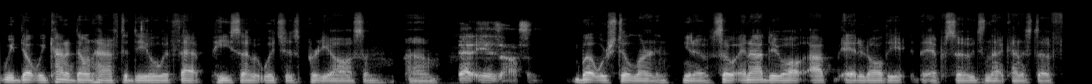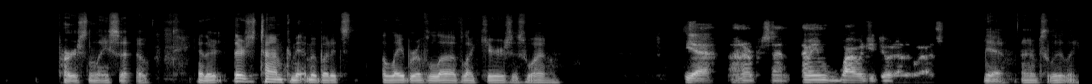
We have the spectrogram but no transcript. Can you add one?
we don't we kind of don't have to deal with that piece of it which is pretty awesome um That is awesome. but we're still learning you know so and i do all i edit all the the episodes and that kind of stuff personally so you know there, there's time commitment but it's a labor of love like yours as well Yeah, 100%. I mean, why would you do it otherwise? yeah absolutely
